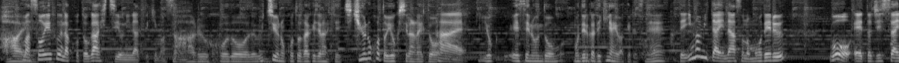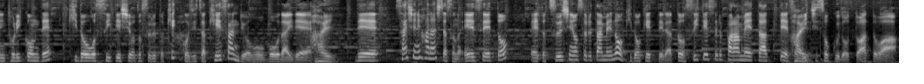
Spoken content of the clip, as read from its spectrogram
まあ、そういうふうなことが必要になってきます。なるほど。宇宙のことだけじゃなくて地球のことをよく知らないと、はい、よ衛星の運動モデル化できないわけですね。で今みたいなそのモデルを、えー、と実際に取り込んで軌道を推定しようとすると結構実は計算量も膨大ではい、で最初に話したその衛星と,、えー、と通信をするための軌道決定だと推定するパラメータってその位置速度とあとは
